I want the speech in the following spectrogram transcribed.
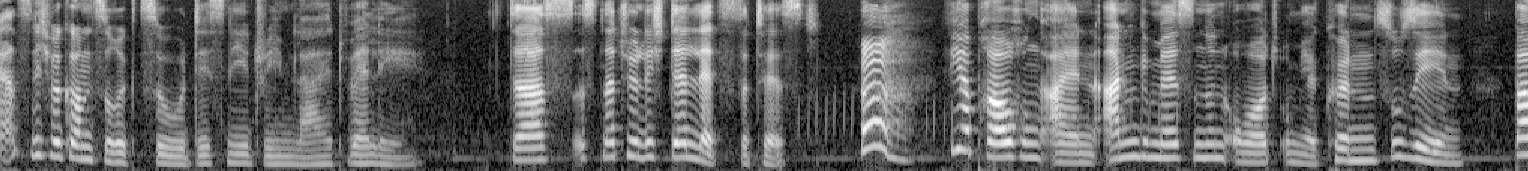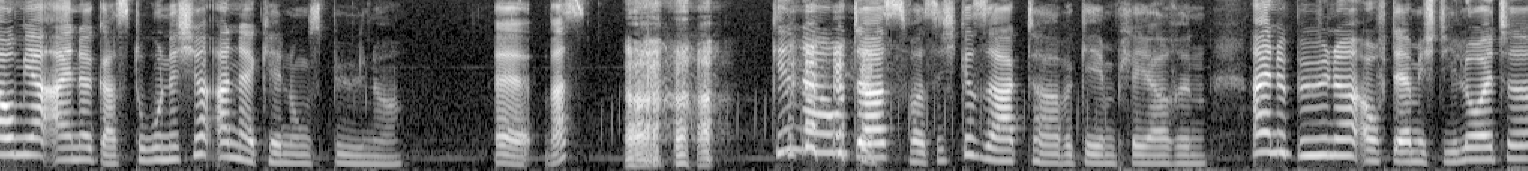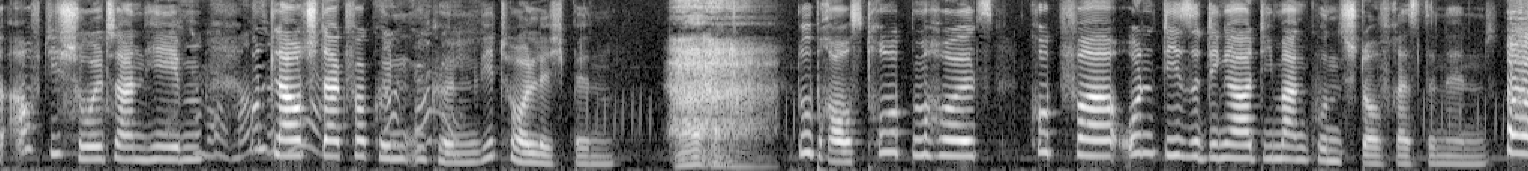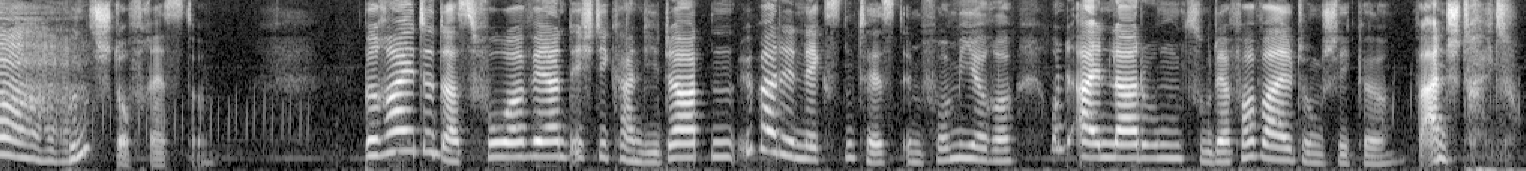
Herzlich willkommen zurück zu Disney Dreamlight Valley. Das ist natürlich der letzte Test. Wir brauchen einen angemessenen Ort, um ihr Können zu sehen. Bau mir eine gastonische Anerkennungsbühne. Äh, was? genau das, was ich gesagt habe, Gameplayerin. Eine Bühne, auf der mich die Leute auf die Schultern heben und lautstark verkünden können, wie toll ich bin. Du brauchst Tropenholz, Kupfer und diese Dinger, die man Kunststoffreste nennt. Kunststoffreste. Bereite das vor, während ich die Kandidaten über den nächsten Test informiere und Einladungen zu der Verwaltung schicke. Veranstaltung.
